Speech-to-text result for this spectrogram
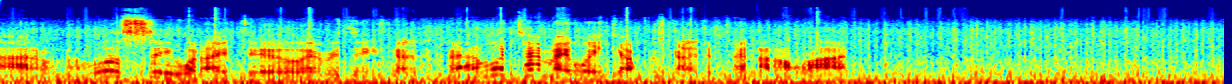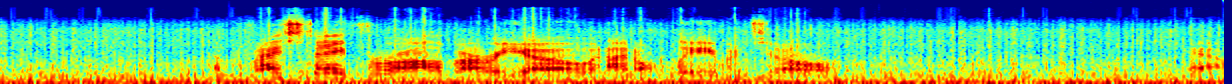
I don't know. We'll see what I do. Everything's going to depend. What time I wake up is going to depend on a lot. I stay for all of REO and I don't leave until, yeah.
